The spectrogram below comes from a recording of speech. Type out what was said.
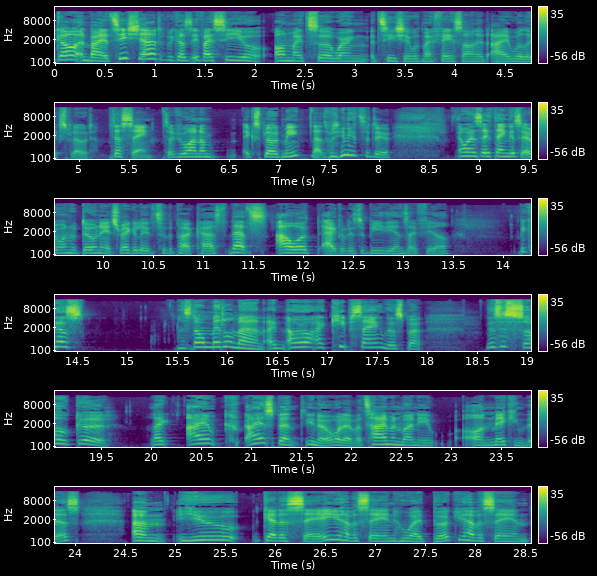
go and buy a t-shirt because if I see you on my tour wearing a t-shirt with my face on it, I will explode. Just saying. So if you want to explode me, that's what you need to do. I want to say thank you to everyone who donates regularly to the podcast. That's our act of disobedience, I feel. Because there's no middleman. I I keep saying this, but this is so good. Like I I spent, you know, whatever, time and money on making this. Um, you get a say, you have a say in who I book, you have a say in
